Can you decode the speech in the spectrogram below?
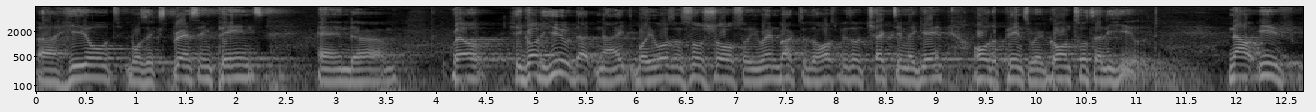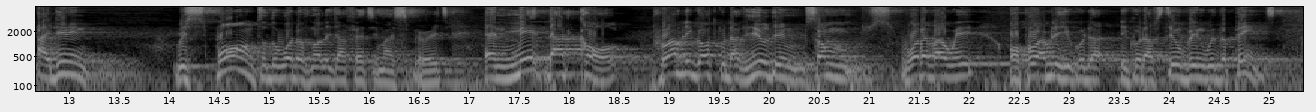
uh, healed, was experiencing pains, and um, well, he got healed that night, but he wasn't so sure, so he went back to the hospital, checked him again. All the pains were gone, totally healed. Now, if I didn't respond to the word of knowledge I felt in my spirit and made that call, probably God could have healed him some whatever way, or probably he could have, he could have still been with the pains.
